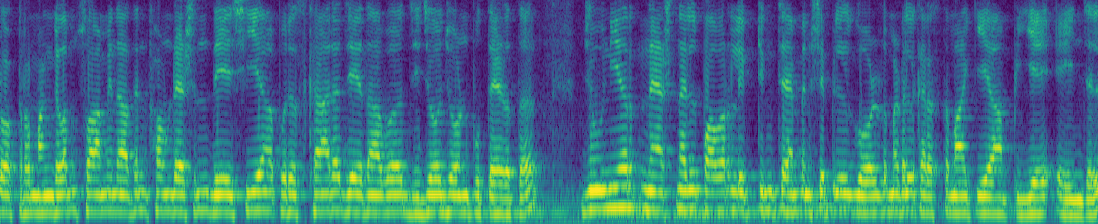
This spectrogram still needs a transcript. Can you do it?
ഡോക്ടർ മംഗളം സ്വാമിനാഥൻ ഫൗണ്ടേഷൻ ദേശീയ പുരസ്കാര ജേതാവ് Jijo John Puthezhath junior national powerlifting ചാമ്പ്യൻഷിപ്പിൽ ഗോൾഡ് മെഡൽ കരസ്ഥമാക്കിയ പി എ ഏഞ്ചൽ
